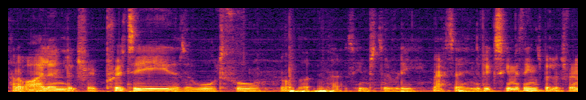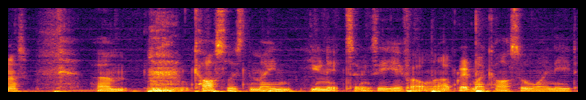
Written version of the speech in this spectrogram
kind of island looks very pretty. There's a waterfall. Not that that seems to really matter in the big scheme of things, but looks very nice. Um, castle is the main unit, so you can see here if I want to upgrade my castle, I need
